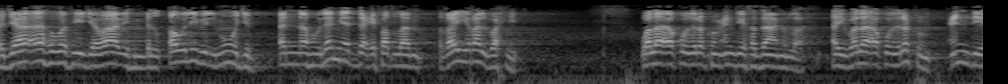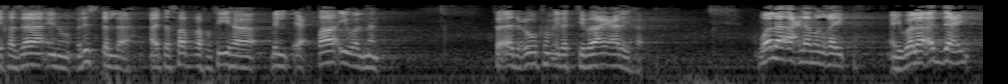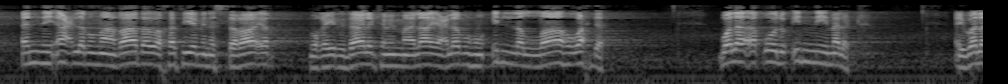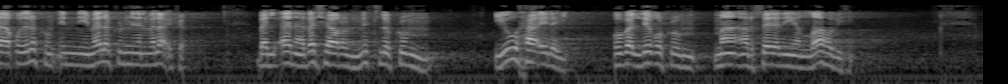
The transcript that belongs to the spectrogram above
فجاء هو في جوابهم بالقول بالموجب أنه لم يدع فضلا غير الوحي. ولا أقول لكم عندي خزائن الله. أي ولا أقول لكم عندي خزائن رزق الله. أتصرف فيها بالإعطاء والمن. فأدعوكم إلى اتباع عليها. ولا أعلم الغيب. أي ولا أدعي أني أعلم ما غاب وخفي من السرائر وغير ذلك مما لا يعلمه إلا الله وحده. ولا أقول إني ملك. أي ولا أقول لكم إني ملك من الملائكة بل أنا بشر مثلكم. يوحى إلي أبلغكم ما أرسلني الله به.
